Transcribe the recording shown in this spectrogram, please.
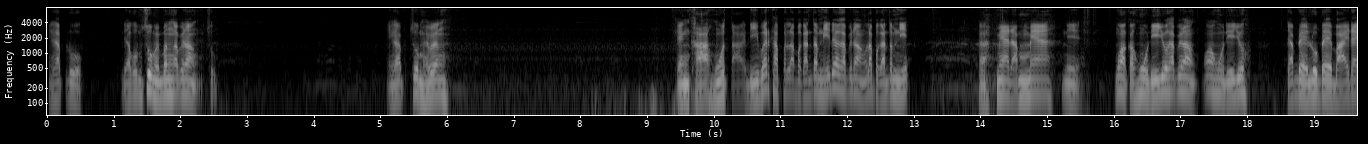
นี่ครับลูก เดี๋ยวผมซูมให้เบิ่งครับพี่น้องซูม นี่ครับซูมให้เบิ่งแข้งขาหูตาดีเบิดครับเพิ่นรับประกันตำหนี้เด้อครับพี่น้องรับประกันตำหนี้อะแม่ดำแม่นี่ง่วกับหูดีอยู่ครับพี่น้องง่วหูดีอยู่จับได้รูปได้บายได้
